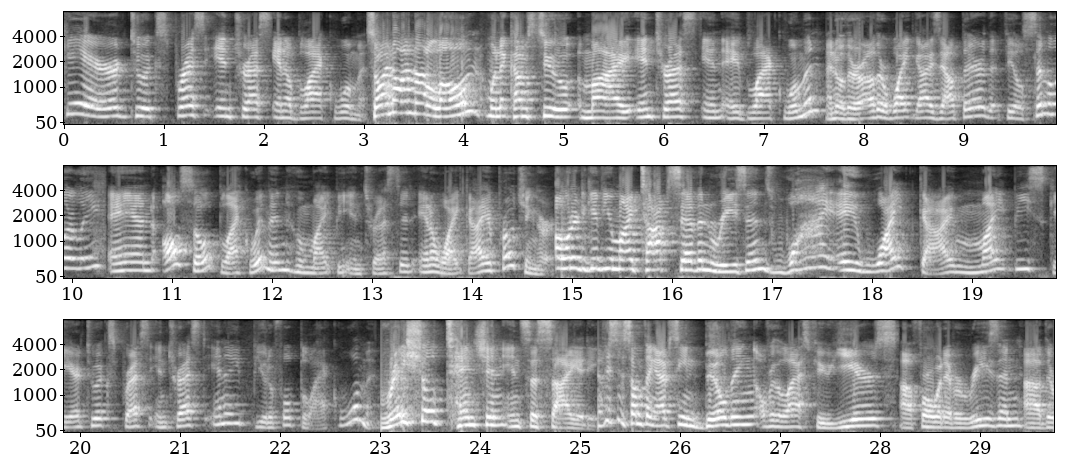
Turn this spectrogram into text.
scared to express interest in a black woman. So I know I'm not alone when it comes to my interest in a black woman. I know there are other white guys out there that feel similarly and also black women who might be interested in a white guy approaching her. I wanted to give you my top seven reasons why a white guy might be scared to express interest in a beautiful black woman. Racial tension in society. This is something I've seen building over the last few years uh, for whatever reason. Uh, the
